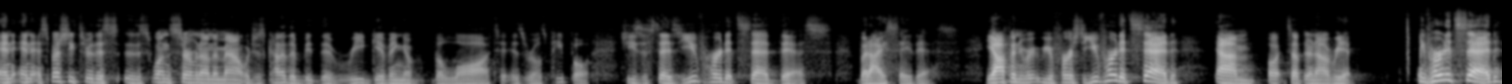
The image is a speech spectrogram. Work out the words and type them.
and, and especially through this, this one Sermon on the Mount, which is kind of the, the re-giving of the law to Israel's people, Jesus says, You've heard it said this, but I say this. He often re- refers to, You've heard it said, um, oh, it's up there now, read it. You've heard it said,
